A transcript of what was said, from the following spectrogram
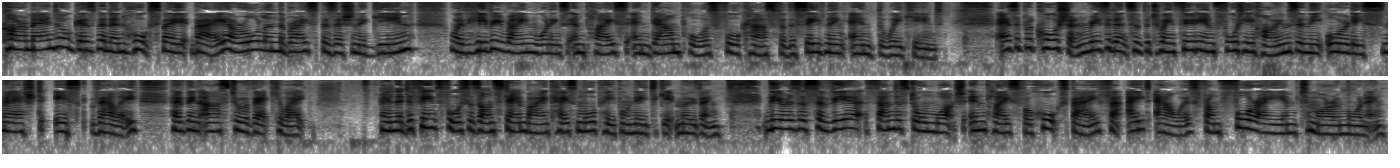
Coromandel, Gisborne and Hawke's Bay are all in the brace position again, with heavy rain warnings in place and downpours forecast for this evening and the weekend. As a precaution, residents of between 30 and 40 homes in the already smashed Esk Valley have been asked to evacuate. And the Defence Force is on standby in case more people need to get moving. There is a severe thunderstorm watch in place for Hawke's Bay for eight hours from 4am tomorrow morning.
